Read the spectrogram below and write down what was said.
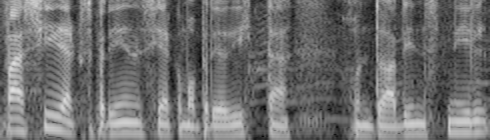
fallida experiencia como periodista junto a Vince Neil,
